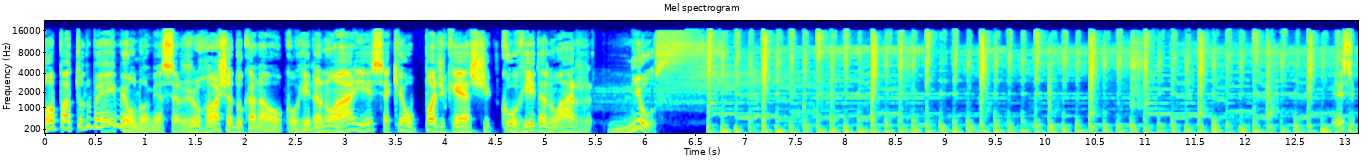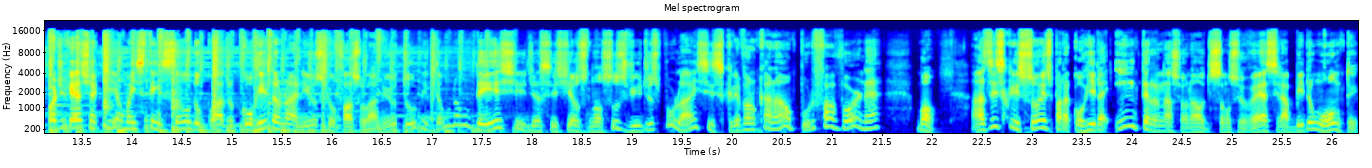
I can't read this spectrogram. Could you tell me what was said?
Opa, tudo bem? Meu nome é Sérgio Rocha do canal Corrida no Ar e esse aqui é o podcast Corrida no Ar News. Esse podcast aqui é uma extensão do quadro Corrida no Ar News que eu faço lá no YouTube, então não deixe de assistir aos nossos vídeos por lá e se inscreva no canal, por favor, né? Bom, as inscrições para a Corrida Internacional de São Silvestre abriram ontem,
